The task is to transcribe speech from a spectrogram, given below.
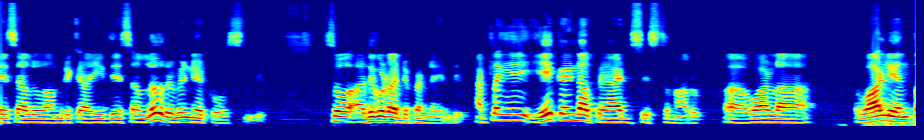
దేశాలు అమెరికా ఈ దేశాల్లో రెవెన్యూ ఎక్కువ వస్తుంది. సో అది కూడా డిపెండ్ అయింది. అట్లాగే ఏ కైండ్ ఆఫ్ యాడ్స్ ఇస్తున్నారు? వాళ్ళ వాళ్ళు ఎంత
